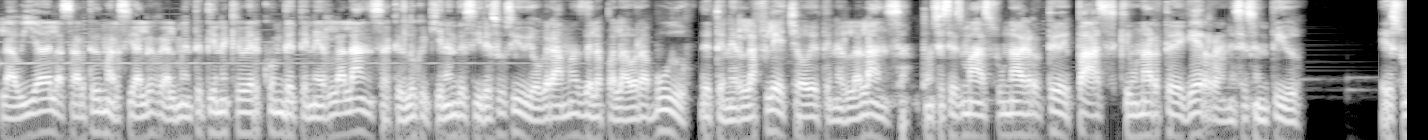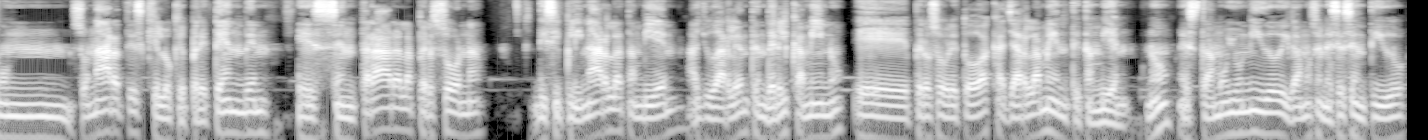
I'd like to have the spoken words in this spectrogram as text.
la vía de las artes marciales realmente tiene que ver con detener la lanza, que es lo que quieren decir esos ideogramas de la palabra budo, detener la flecha o detener la lanza. Entonces es más un arte de paz que un arte de guerra en ese sentido. Es un, son artes que lo que pretenden es centrar a la persona, disciplinarla también, ayudarle a entender el camino, eh, pero sobre todo a callar la mente también, ¿no? Está muy unido, digamos, en ese sentido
